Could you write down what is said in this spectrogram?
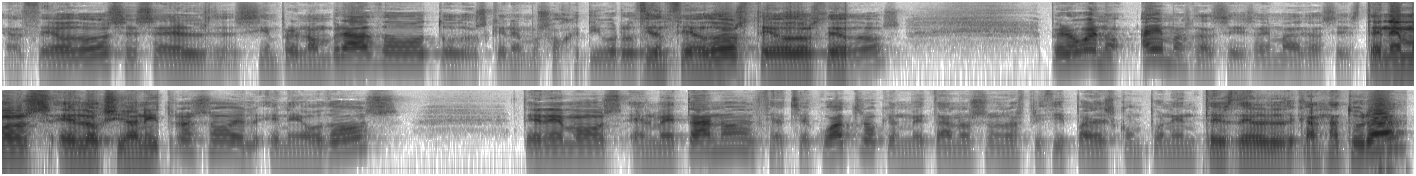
El CO2 es el siempre nombrado, todos queremos objetivo de reducción CO2, CO2, CO2. Pero bueno, hay más gases, hay más gases. Tenemos el óxido nitroso, el NO2, tenemos el metano, el CH4, que el metano es uno de los principales componentes del gas natural.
